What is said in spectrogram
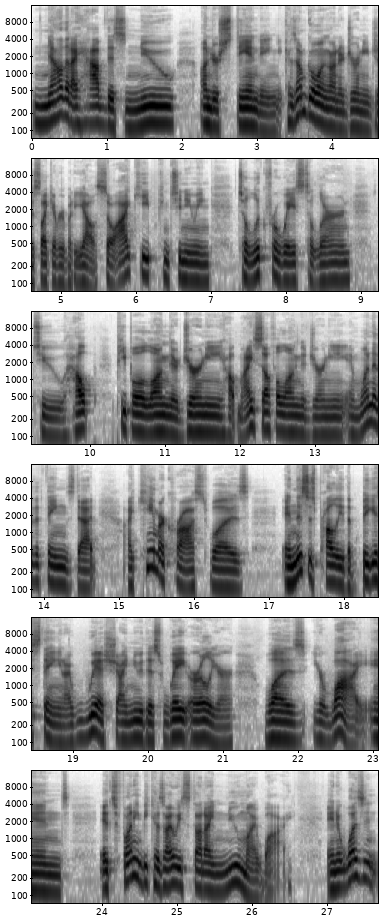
now that I have this new understanding because I'm going on a journey just like everybody else. So I keep continuing to look for ways to learn, to help people along their journey, help myself along the journey. And one of the things that I came across was, and this is probably the biggest thing, and I wish I knew this way earlier, was your why. And it's funny because I always thought I knew my why. And it wasn't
